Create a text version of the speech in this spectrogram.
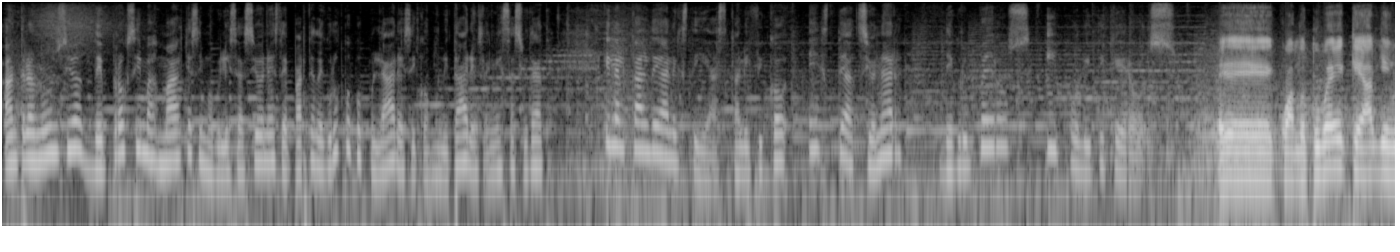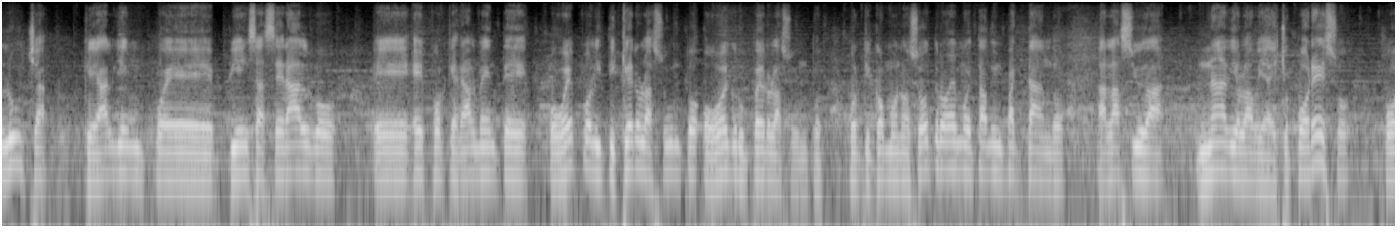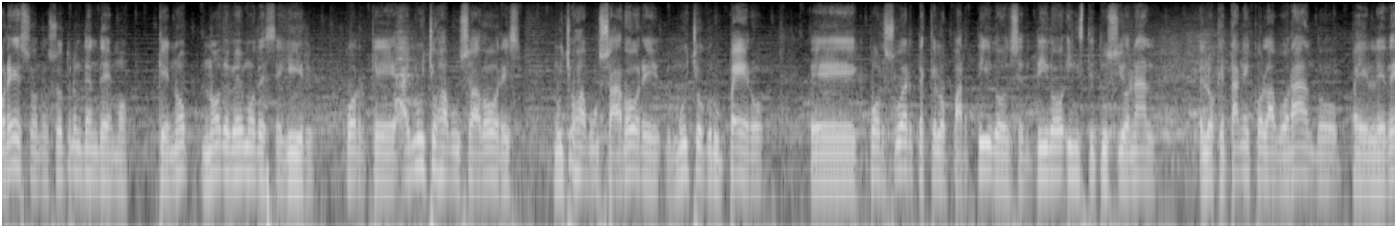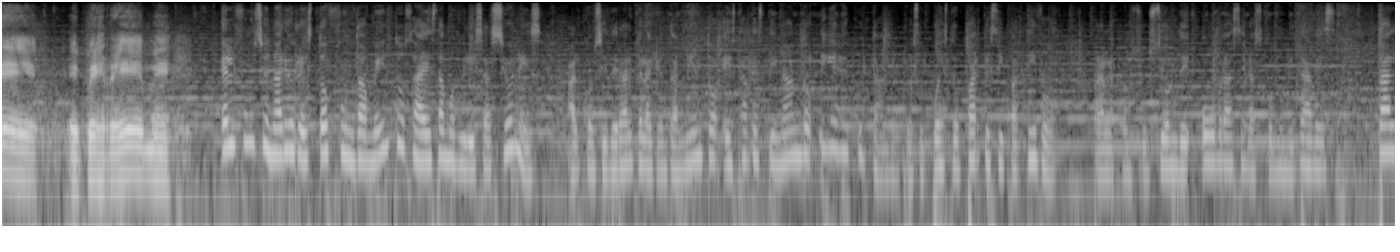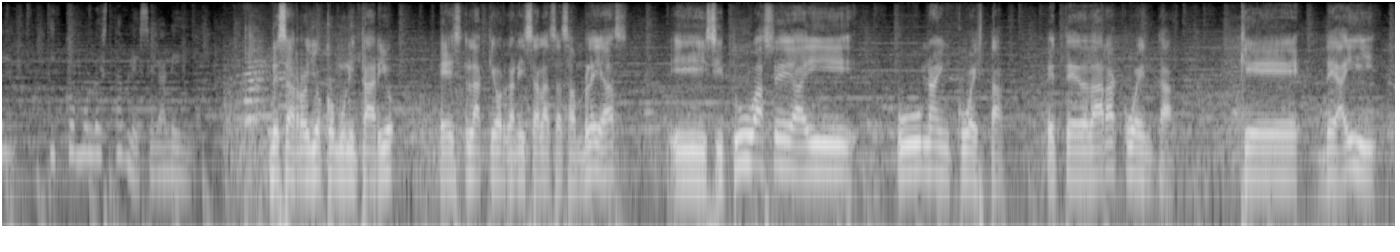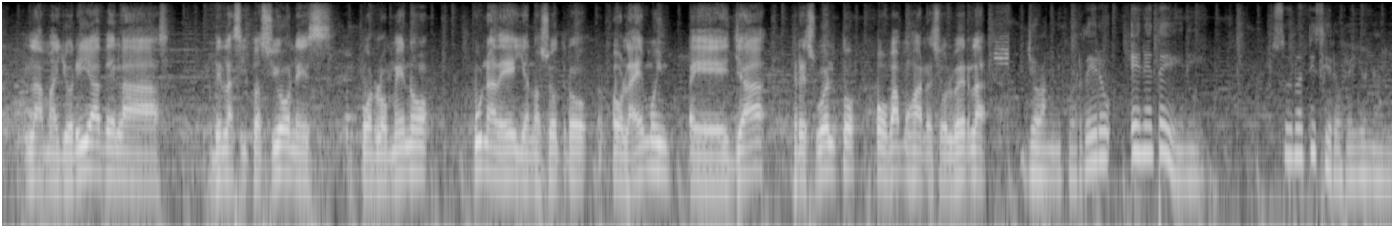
ante el anuncio de próximas marchas y movilizaciones de parte de grupos populares y comunitarios en esta ciudad. El alcalde Alex Díaz calificó este accionar de gruperos y politiqueros. Eh, cuando tú ves que alguien lucha, que alguien pues piensa hacer algo, eh, es porque realmente o es politiquero el asunto o es grupero el asunto, porque como nosotros hemos estado impactando a la ciudad, nadie lo había hecho. Por eso, por eso nosotros entendemos que no, no debemos de seguir, porque hay muchos abusadores, muchos abusadores, muchos gruperos, eh, por suerte que los partidos en sentido institucional, los que están colaborando, PLD, eh, PRM, el funcionario restó fundamentos a estas movilizaciones al considerar que el ayuntamiento está destinando y ejecutando el presupuesto participativo para la construcción de obras en las comunidades tal y como lo establece la ley. Desarrollo comunitario es la que organiza las asambleas y si tú haces ahí una encuesta eh, te darás cuenta que de ahí la mayoría de las de las situaciones, por lo menos una de ellas nosotros o la hemos eh, ya resuelto o vamos a resolverla. Giovanni Cordero, NTN, su noticiero regional.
